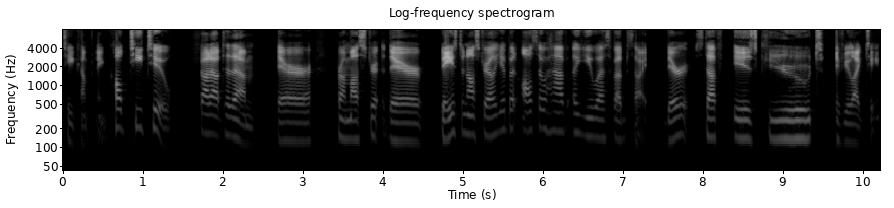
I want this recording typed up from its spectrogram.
tea company called T2. Shout out to them. They're from Australia. They're based in Australia, but also have a U.S. website. Their stuff is cute. If you like tea.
